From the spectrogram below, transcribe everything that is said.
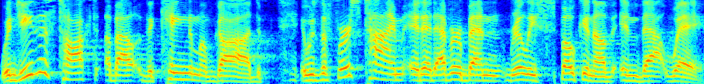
When Jesus talked about the kingdom of God, it was the first time it had ever been really spoken of in that way.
